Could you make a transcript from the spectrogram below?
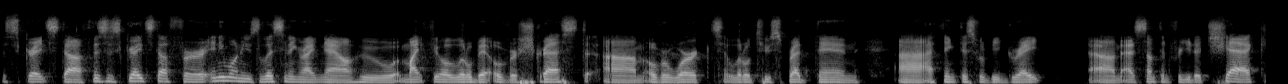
this is great stuff. This is great stuff for anyone who's listening right now who might feel a little bit overstressed, um, overworked, a little too spread thin. Uh, I think this would be great um, as something for you to check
